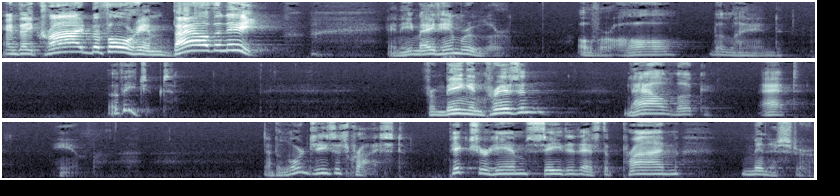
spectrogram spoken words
And they cried before him, Bow the knee. And he made him ruler over all the land of Egypt. From being in prison, now look at him. Now, the Lord Jesus Christ, picture him seated as the prime minister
